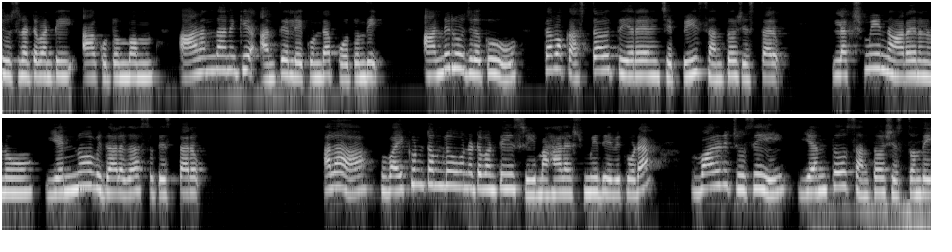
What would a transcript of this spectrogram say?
చూసినటువంటి ఆ కుటుంబం ఆనందానికి అంతే లేకుండా పోతుంది. అన్ని రోజులకు తమ కష్టాలు తీరాయని చెప్పి సంతోషిస్తారు. లక్ష్మీనారాయణలను ఎన్నో విధాలుగా స్థుతిస్తారు అలా వైకుంఠంలో ఉన్నటువంటి శ్రీ మహాలక్ష్మీదేవి కూడా వారిని చూసి ఎంతో సంతోషిస్తుంది.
